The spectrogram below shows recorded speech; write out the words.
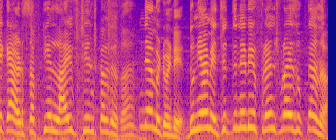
एक एड सबकी लाइफ चेंज कर देता है? नंबर ट्वेंटी दुनिया में जितने भी फ्रेंच फ्राइज उगते हैं ना,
